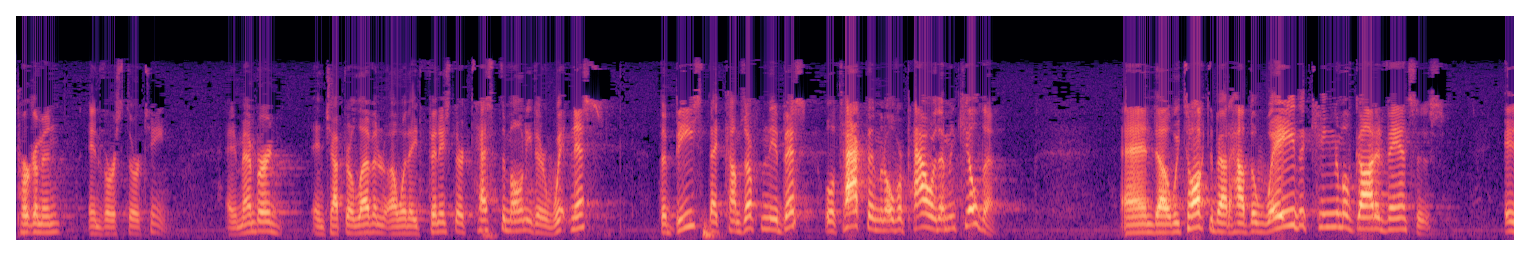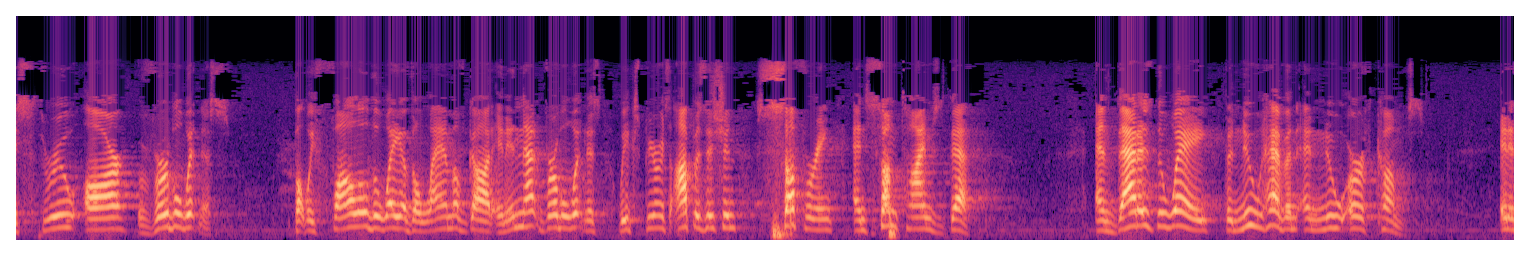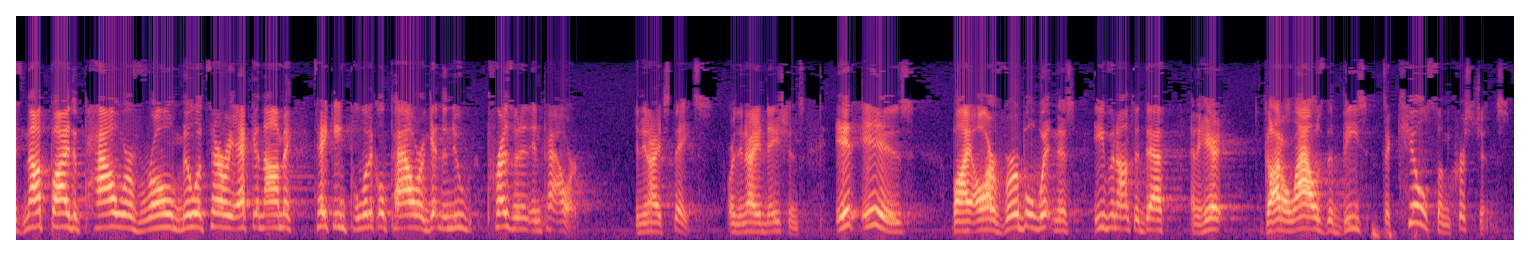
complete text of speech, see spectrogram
Pergamon in verse 13. And remember in chapter 11, uh, when they finish their testimony, their witness, the beast that comes up from the abyss will attack them and overpower them and kill them. And uh, we talked about how the way the kingdom of God advances is through our verbal witness. But we follow the way of the Lamb of God. And in that verbal witness, we experience opposition, suffering, and sometimes death. And that is the way the new heaven and new earth comes. It is not by the power of Rome, military, economic, taking political power getting a new president in power in the United States or the United Nations. It is by our verbal witness, even unto death. And here, God allows the beast to kill some Christians.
